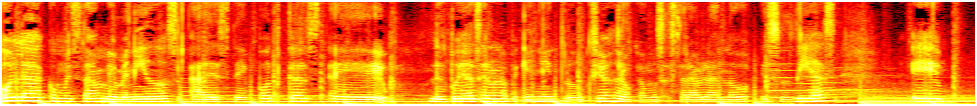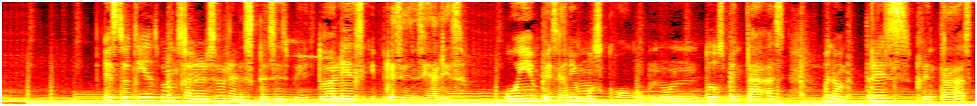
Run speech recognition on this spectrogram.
Hola, ¿cómo están? Bienvenidos a este podcast. Eh, les voy a hacer una pequeña introducción de lo que vamos a estar hablando estos días. Eh, estos días vamos a hablar sobre las clases virtuales y presenciales. Hoy empezaremos con dos ventajas, bueno, tres ventajas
